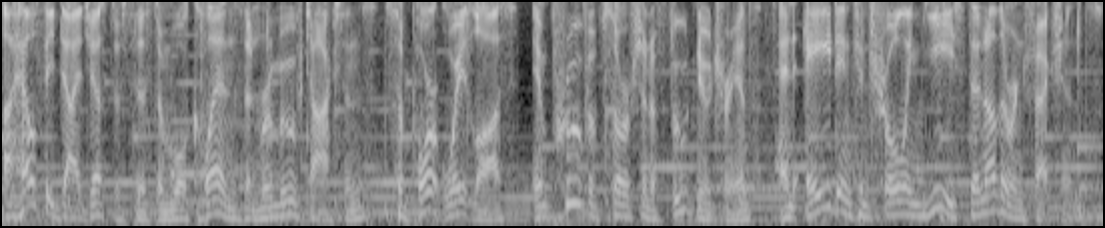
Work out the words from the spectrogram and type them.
A healthy digestive system will cleanse and remove toxins, support weight loss, improve absorption of food nutrients, and aid in controlling yeast and other infections.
